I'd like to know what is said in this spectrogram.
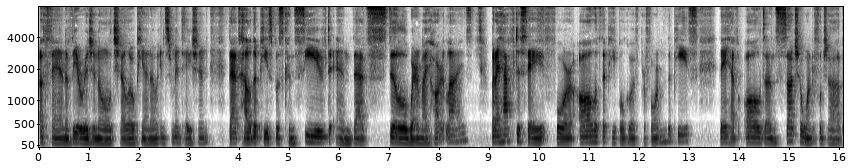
a fan of the original cello piano instrumentation. That's how the piece was conceived, and that's still where my heart lies. But I have to say, for all of the people who have performed the piece, they have all done such a wonderful job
